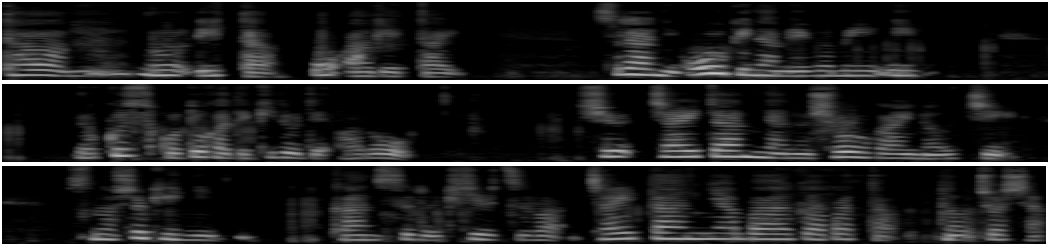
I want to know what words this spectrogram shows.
ターム・リタを挙げたい。さらに大きな恵みに良くすことができるであろう。シュ・チャイタンニャの生涯のうち、その初期に関する記述は、チャイタンニャ・バーガバタの著者、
